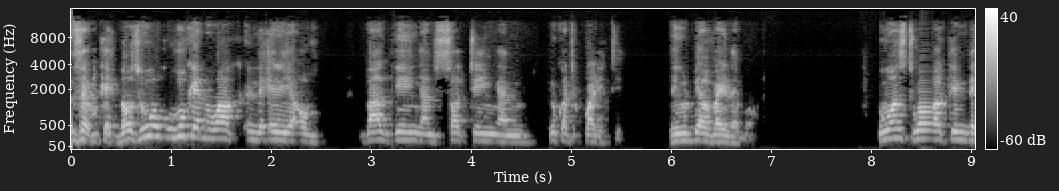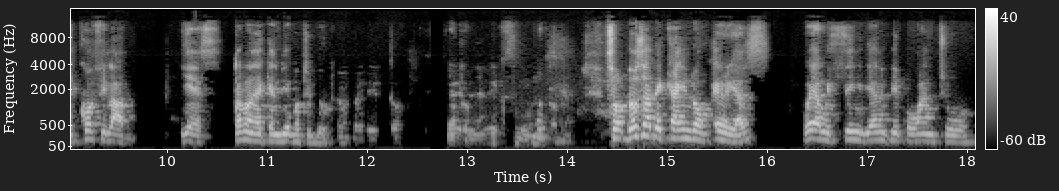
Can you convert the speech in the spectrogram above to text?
so okay, those who, who can work in the area of bagging and sorting and look at quality, they will be available. Who wants to work in the coffee lab? Yes, that one I can be able to do. So those are the kind of areas where we think the young people want to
